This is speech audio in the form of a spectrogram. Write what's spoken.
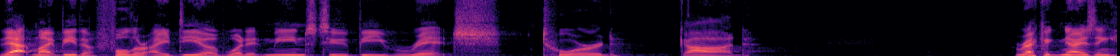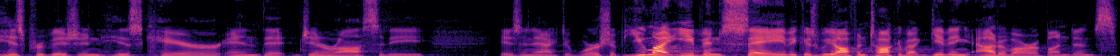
That might be the fuller idea of what it means to be rich toward God. Recognizing His provision, His care, and that generosity is an act of worship. You might even say, because we often talk about giving out of our abundance,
